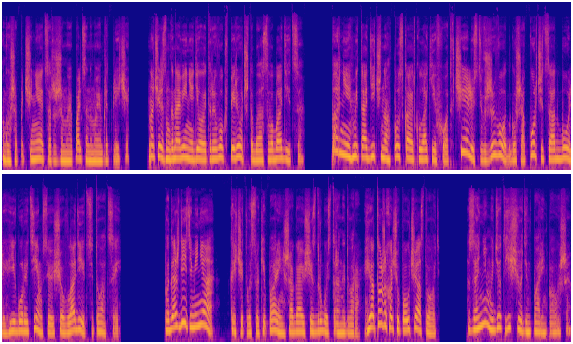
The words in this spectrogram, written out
Гоша подчиняется, разжимая пальцы на моем предплечье, но через мгновение делает рывок вперед, чтобы освободиться. Парни методично пускают кулаки в ход, в челюсть, в живот. Гоша корчится от боли. Егор и Тим все еще владеют ситуацией. «Подождите меня!» — кричит высокий парень, шагающий с другой стороны двора. «Я тоже хочу поучаствовать!» За ним идет еще один парень повыше.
